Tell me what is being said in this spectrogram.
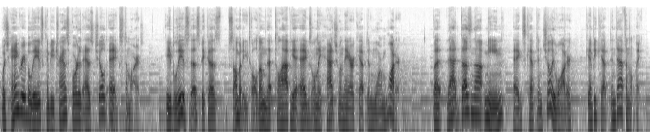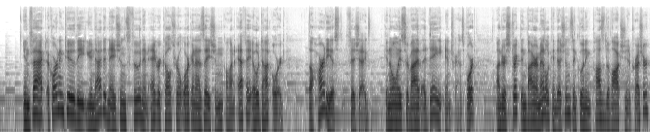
which Angry believes can be transported as chilled eggs to Mars. He believes this because somebody told him that tilapia eggs only hatch when they are kept in warm water. But that does not mean eggs kept in chilly water can be kept indefinitely. In fact, according to the United Nations Food and Agricultural Organization on FAO.org, the hardiest fish eggs can only survive a day in transport under strict environmental conditions, including positive oxygen pressure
